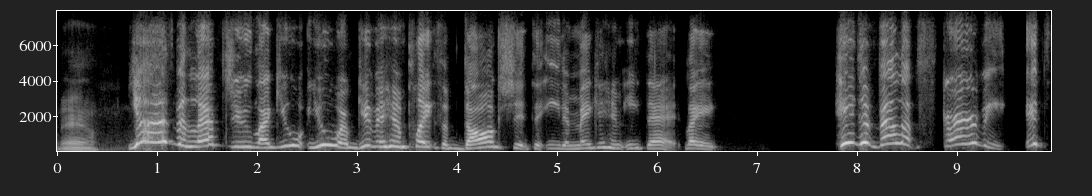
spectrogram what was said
Man. Your husband left you like you you were giving him plates of dog shit to eat and making him eat that. Like he developed scurvy. It's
